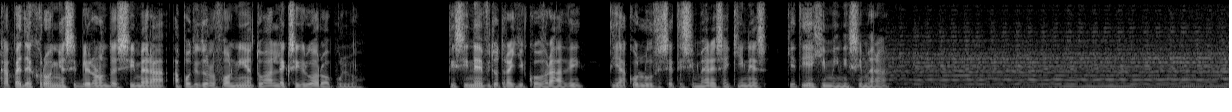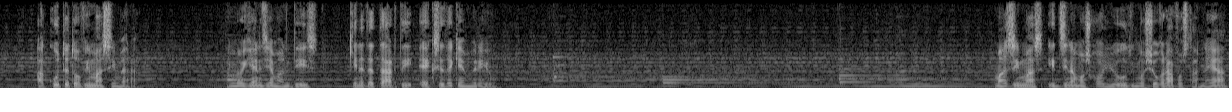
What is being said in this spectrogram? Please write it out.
15 χρόνια συμπληρώνονται σήμερα από τη δολοφονία του Αλέξη Γρηγορόπουλου. Τι συνέβη το τραγικό βράδυ, τι ακολούθησε τις ημέρες εκείνες και τι έχει μείνει σήμερα; Ακούτε το βήμα σήμερα. Είμαι ο Γιάννης Διαμαντής και είναι Τετάρτη 6 Δεκεμβρίου. Μαζί μας η Τζίνα Μοσχολιού, δημοσιογράφος στα νέα,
